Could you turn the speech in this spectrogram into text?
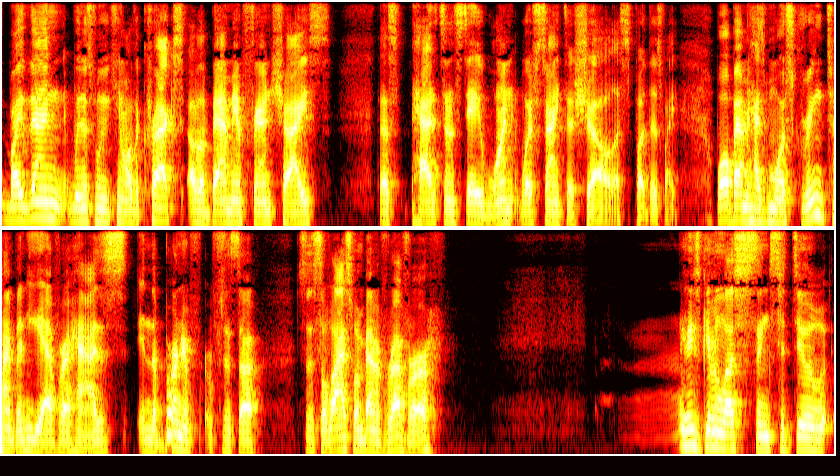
by then, when this movie came out, the cracks of the Batman franchise that's had since day one was starting to show. Let's put it this way. While Batman has more screen time than he ever has in the burner since the since the last one, Batman Forever, he's given less things to do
